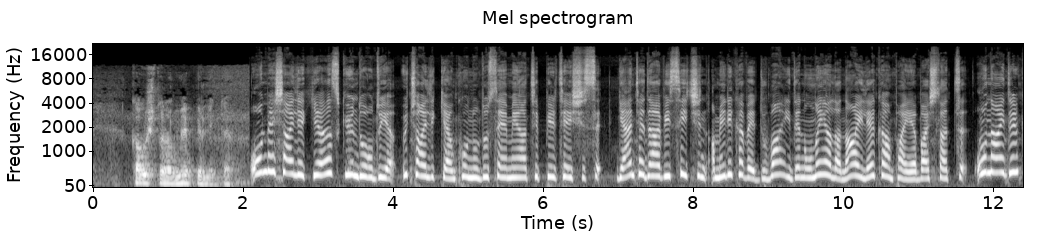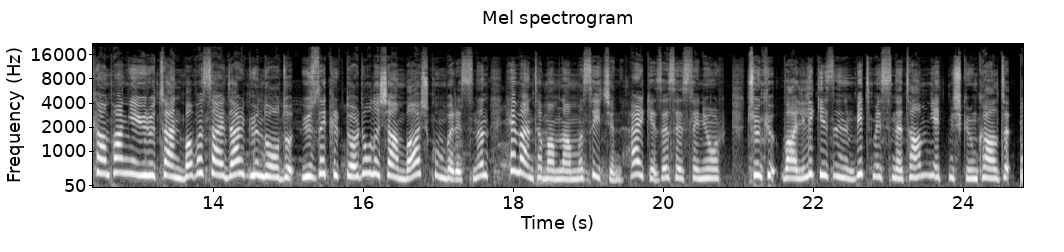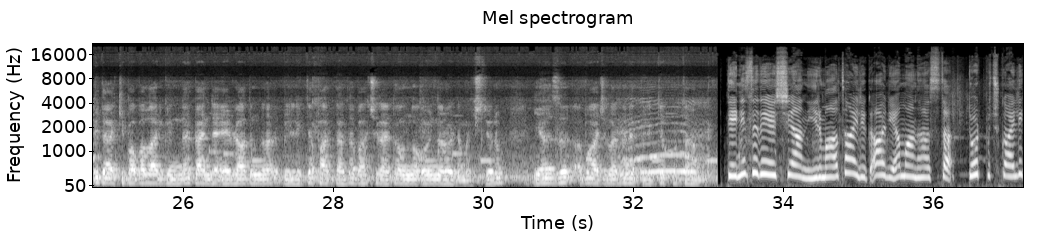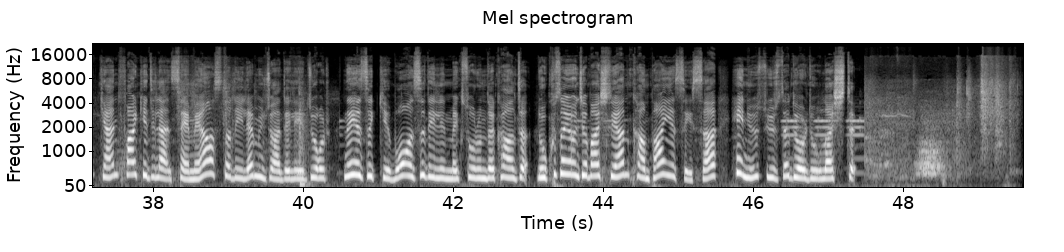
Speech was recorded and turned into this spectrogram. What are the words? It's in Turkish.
kavuşturalım hep birlikte. 15 aylık Yağız Gündoğdu'ya 3 aylıkken konuldu SMA tip 1 teşhisi. Gen tedavisi için Amerika ve Dubai'den onay alan aile kampanya başlattı. 10 aydır kampanya yürüten Baba Serdar Gündoğdu %44'e ulaşan bağış kumbarasının hemen tamamlanması için herkese sesleniyor. Çünkü valilik izninin bitmesine tam 70 gün kaldı. Bir dahaki babalar gününe ben de evladımla birlikte parklarda, bahçelerde onunla oyunlar oynamak istiyorum. Yağız'ı bu acılardan hep birlikte kurtaralım. Denizli'de yaşayan 26 aylık Aryaman hasta. 4,5 aylıkken fark edilen SMA hastalığıyla mücadele ediyor. Ne yazık ki boğazı delinmek zorunda kaldı. 9 ay önce başlayan kampanyası ise henüz %4'e ulaştı.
